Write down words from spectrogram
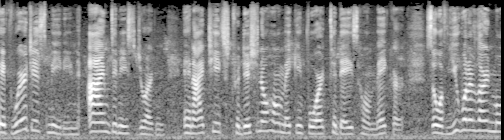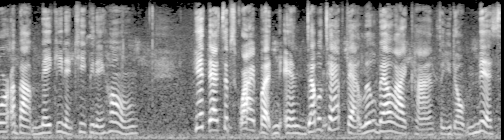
If we're just meeting, I'm Denise Jordan and I teach traditional homemaking for today's homemaker. So if you want to learn more about making and keeping a home, hit that subscribe button and double tap that little bell icon so you don't miss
